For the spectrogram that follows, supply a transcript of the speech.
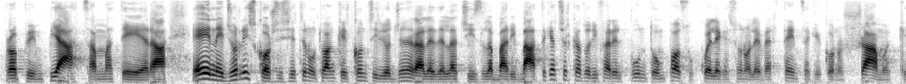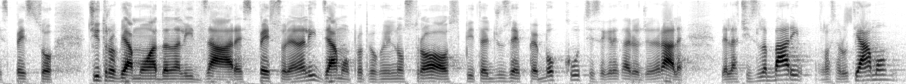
proprio in piazza a Matera. E nei giorni scorsi si è tenuto anche il Consiglio Generale della CISL Baribat che ha cercato di fare il punto un po' su quelle che sono le vertenze che conosciamo e che spesso ci troviamo ad analizzare, spesso le analizziamo proprio con il nostro ospite ospite Giuseppe Boccuzzi, segretario generale della CISL Bari. Lo salutiamo.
